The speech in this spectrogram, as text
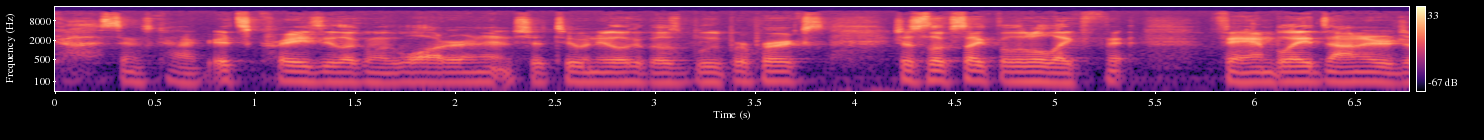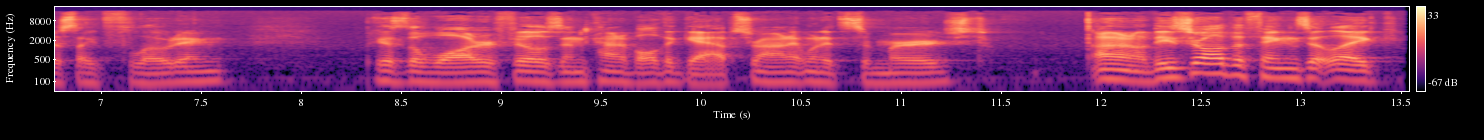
God, this thing's kind of it's crazy looking with water in it and shit too. When you look at those blooper perks, just looks like the little like fan blades on it are just like floating because the water fills in kind of all the gaps around it when it's submerged. I don't know. These are all the things that like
